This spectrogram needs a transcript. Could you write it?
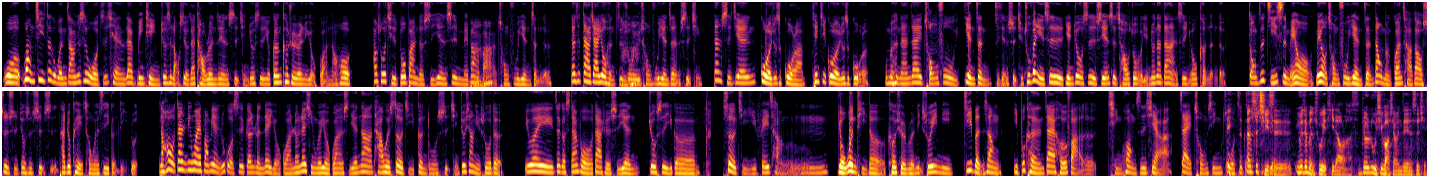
我忘记这个文章，就是我之前 lab meeting，就是老师有在讨论这件事情，就是有跟科学原理有关。然后他说，其实多半的实验是没办法重复验证的，但是大家又很执着于重复验证的事情。但时间过了就是过了，天气过了就是过了。我们很难再重复验证这件事情，除非你是研究室实验室操作研究，那当然是有可能的。总之，即使没有没有重复验证，但我们观察到事实就是事实，它就可以成为是一个理论。然后，但另外一方面，如果是跟人类有关、人类行为有关的实验，那它会涉及更多事情。就像你说的，因为这个斯坦福大学实验就是一个。涉及非常有问题的科学伦理，所以你基本上你不可能在合法的情况之下再重新做这个。但是其实，因为这本书也提到了，就是路西法效应这件事情，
